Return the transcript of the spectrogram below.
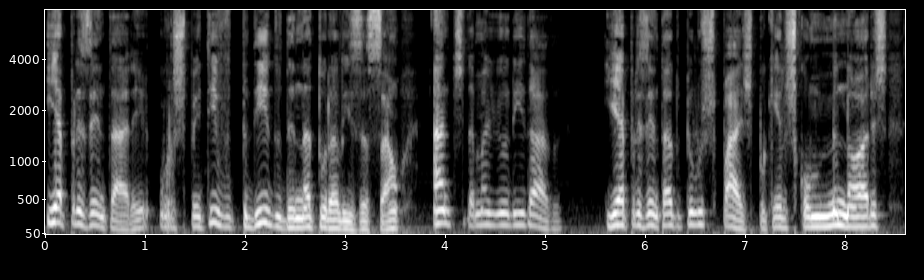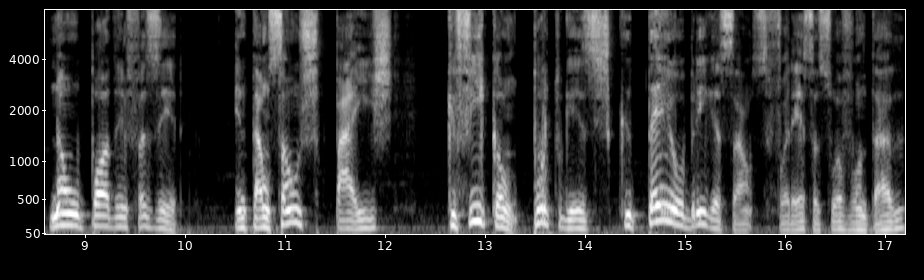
e apresentarem o respectivo pedido de naturalização antes da maioridade. E é apresentado pelos pais, porque eles, como menores, não o podem fazer. Então, são os pais que ficam portugueses que têm a obrigação, se for essa a sua vontade,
